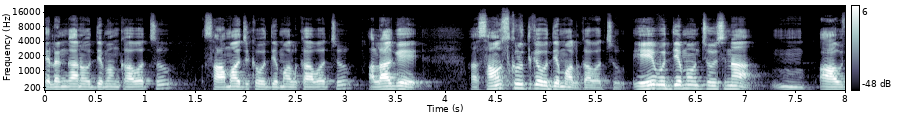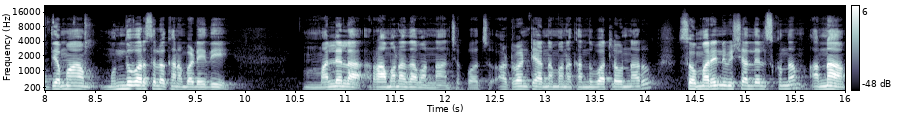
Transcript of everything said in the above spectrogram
తెలంగాణ ఉద్యమం కావచ్చు సామాజిక ఉద్యమాలు కావచ్చు అలాగే సాంస్కృతిక ఉద్యమాలు కావచ్చు. ఏ ఉద్యమం చూసినా ఆ ఉద్యమం ముందు వరుసలో కనబడేది మల్లెల రామనాథం అన్న అని చెప్పవచ్చు. అటువంటి అన్న మనకు అందుబాటులో ఉన్నారు. సో మరిన్ని విషయాలు తెలుసుకుందాం. అన్న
